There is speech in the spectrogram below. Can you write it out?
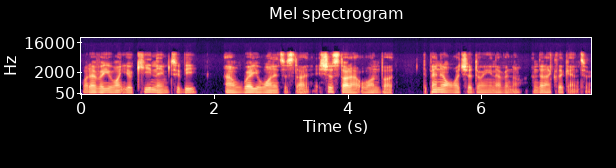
whatever you want your key name to be, and where you want it to start. It should start at one, but depending on what you're doing, you never know. And then I click enter.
